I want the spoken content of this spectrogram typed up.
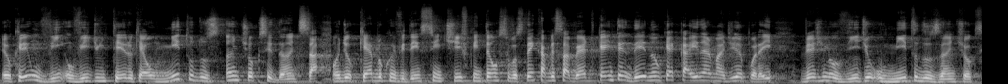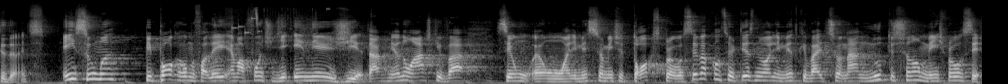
eu criei um, um vídeo inteiro que é o mito dos antioxidantes, tá? Onde eu quebro com evidência científica. Então, se você tem cabeça aberta, quer entender, não quer cair na armadilha por aí, veja meu vídeo, o mito dos antioxidantes. Em suma, pipoca, como eu falei, é uma fonte de energia, tá? Eu não acho que vá ser um, é um alimento extremamente tóxico para você, vai com certeza não é um alimento que vai adicionar nutricionalmente para você.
